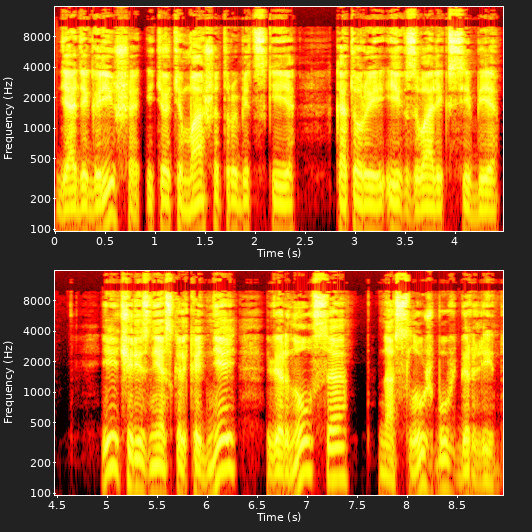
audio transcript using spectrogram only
дядя Гриша и тетя Маша Трубецкие, которые их звали к себе, и через несколько дней вернулся на службу в Берлин.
